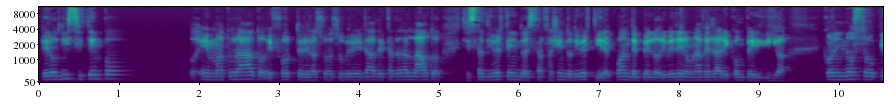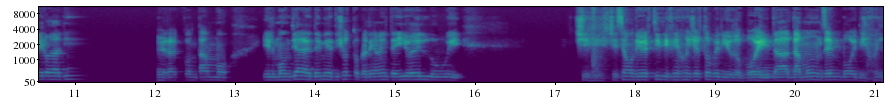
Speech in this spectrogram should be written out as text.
ve lo dissi tempo è maturato e forte della sua superiorità dettata dall'auto, si sta divertendo e sta facendo divertire. Quanto è bello rivedere una Ferrari competitiva. Con il nostro Piero Ladisa raccontammo il mondiale del 2018, praticamente io e lui ci, ci, siamo divertiti fino a un certo periodo, poi da, da Monza in poi diciamo,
